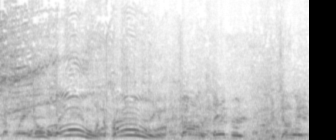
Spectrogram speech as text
Left lane all the way. Ooh! Ooh! John Stanford. Good job, man.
